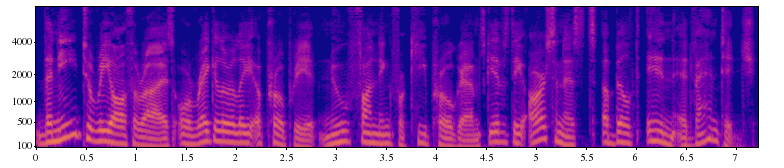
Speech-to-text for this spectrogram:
The need to reauthorize or regularly appropriate new funding for key programs gives the arsonists a built in advantage.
